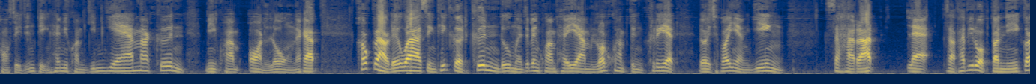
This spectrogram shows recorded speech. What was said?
ของสีจิ้นผิง ให้มีความยิ้มแย้มมากขึ้น มีความอ่อนลงนะครับ เขากล่าวด้วยว่าสิ่งที่เกิดขึ้นดูเหมือนจะเป็นความพยายามลดความตึงเครียด โดยเฉพาะอย่างยิ่ง สหรัฐ และสหภาพยุโรปตอนนี้ก็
